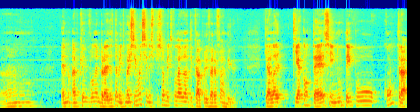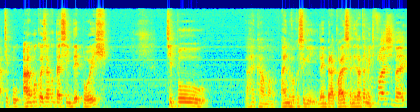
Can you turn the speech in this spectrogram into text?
Não- é porque eu não vou lembrar exatamente, mas tem umas cenas, principalmente com Leonardo DiCaprio e Vera Farmiga. Que, ela, que acontecem num tempo contra. Tipo, ah, uma coisa acontece depois. Tipo. Ai, calma. Ai, não vou conseguir lembrar qual é a cena exatamente. Tipo, flashback.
